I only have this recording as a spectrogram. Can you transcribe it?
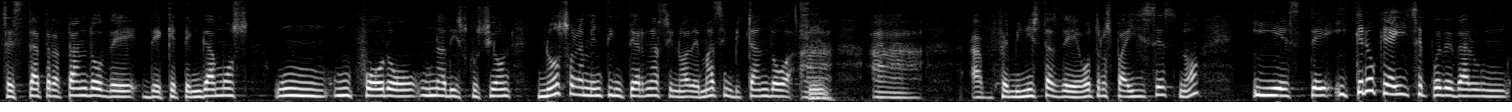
se está tratando de, que tengamos un, foro, una discusión, no solamente interna, sino además invitando a, a feministas de otros países, ¿no? Y, este, y creo que ahí se puede dar un,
